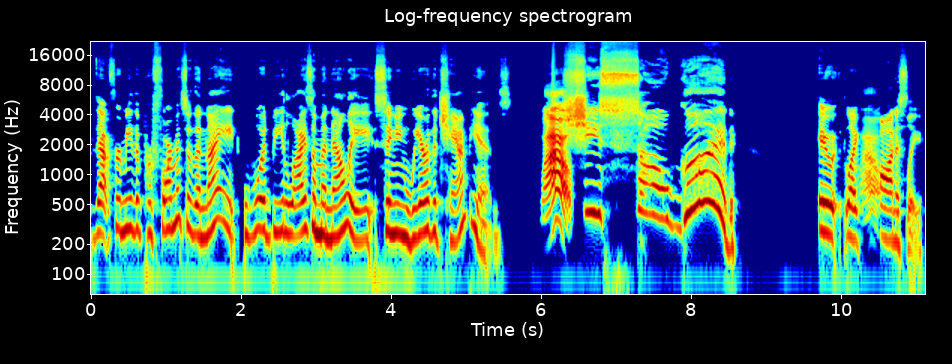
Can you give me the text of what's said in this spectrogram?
that for me the performance of the night would be Liza Minnelli singing "We Are the Champions." Wow. She's so good. It like Wow. honestly,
